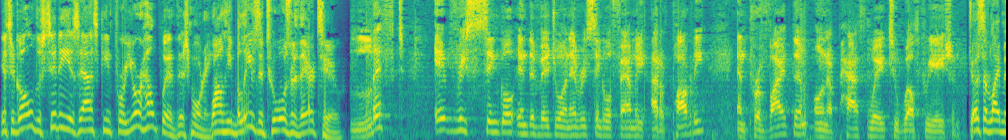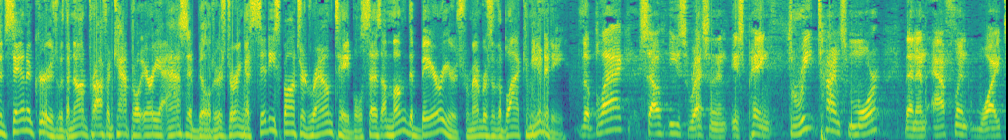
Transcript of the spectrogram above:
It's a goal the city is asking for your help with this morning. While he believes the tools are there to lift every single individual and every single family out of poverty and provide them on a pathway to wealth creation. Joseph Lightman Santa Cruz with the nonprofit capital area asset builders during a city sponsored roundtable says among the barriers for members of the black community. The black Southeast resident is paying three times more than an affluent white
